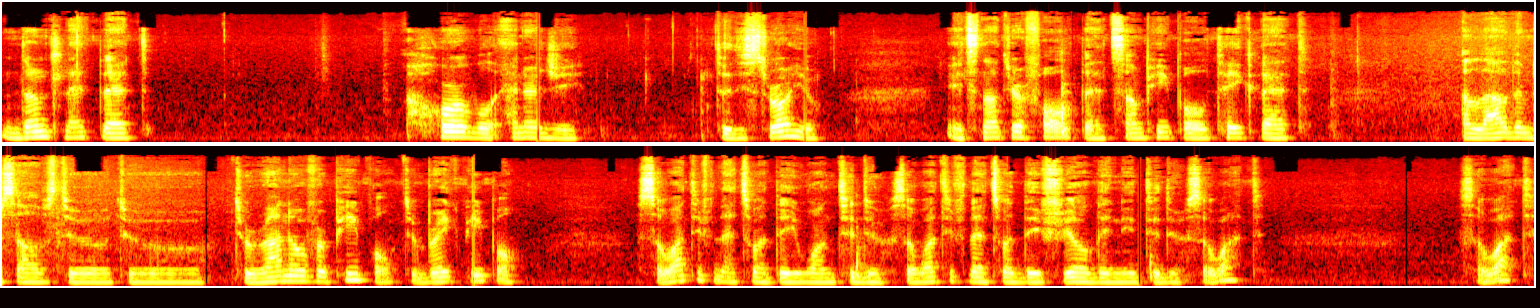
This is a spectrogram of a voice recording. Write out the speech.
don't let that horrible energy to destroy you. It's not your fault that some people take that allow themselves to to to run over people, to break people. So what if that's what they want to do? So what if that's what they feel they need to do? So what? So what?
